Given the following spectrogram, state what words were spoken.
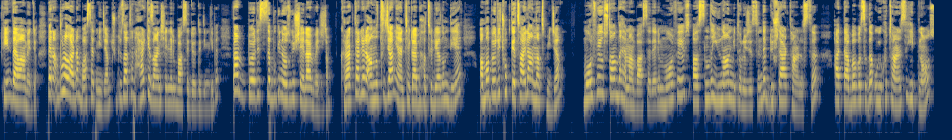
Film devam ediyor. Ben buralardan bahsetmeyeceğim. Çünkü zaten herkes aynı şeyleri bahsediyor dediğim gibi. Ben böyle size bugün özgün şeyler vereceğim. Karakterleri anlatacağım yani tekrar bir hatırlayalım diye. Ama böyle çok detaylı anlatmayacağım. Morpheus'tan da hemen bahsedelim. Morpheus aslında Yunan mitolojisinde düşler tanrısı. Hatta babası da uyku tanrısı Hipnoz.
